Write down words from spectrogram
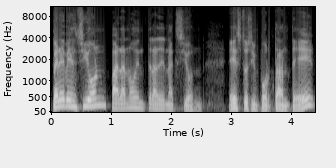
Prevención para no entrar en acción. Esto es importante, ¿eh?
